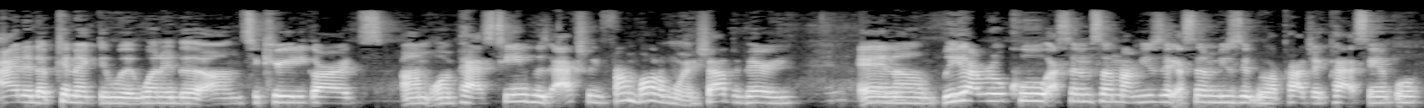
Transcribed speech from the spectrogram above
I ended up connecting with one of the um, security guards um, on Pat's team, who's actually from Baltimore. Shout out to Barry. And um, we got real cool. I sent him some of my music. I sent him music with my Project Pat sample.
